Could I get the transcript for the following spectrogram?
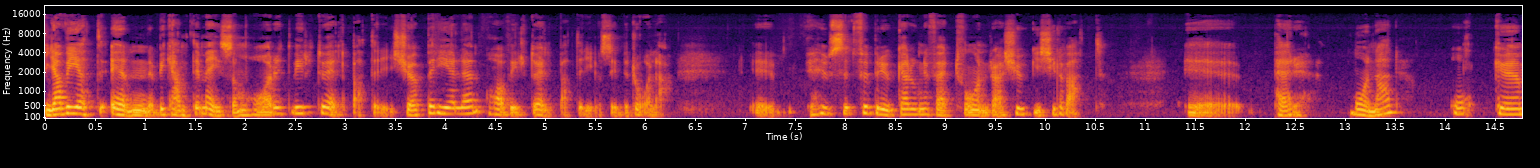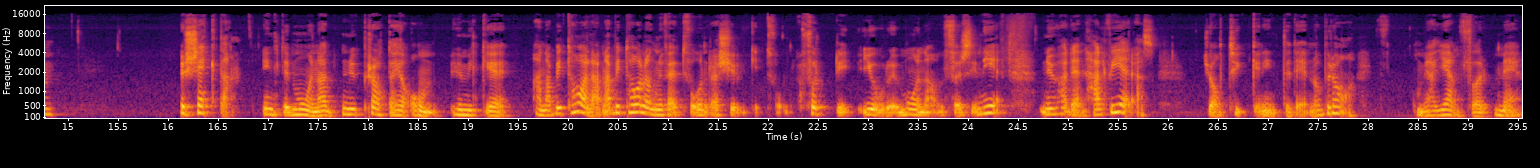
Jag vet en bekant till mig som har ett virtuellt batteri, köper elen och har virtuellt batteri hos Iberdrola. Eh, huset förbrukar ungefär 220 kilowatt eh, per månad. Och eh, ursäkta, inte månad, nu pratar jag om hur mycket han har betalat. Han har betalat ungefär 220-240 euro i månaden för sin el. Nu har den halverats. Jag tycker inte det är något bra om jag jämför med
